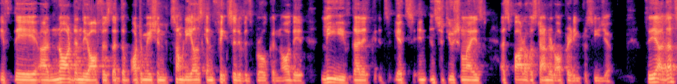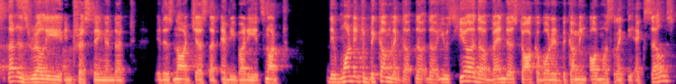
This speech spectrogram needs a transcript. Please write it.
if they are not in the office that the automation somebody else can fix it if it's broken or they leave that it, it gets in, institutionalized as part of a standard operating procedure so yeah that's that is really interesting and that it is not just that everybody it's not they want it to become like the, the, the you hear the vendors talk about it becoming almost like the excels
